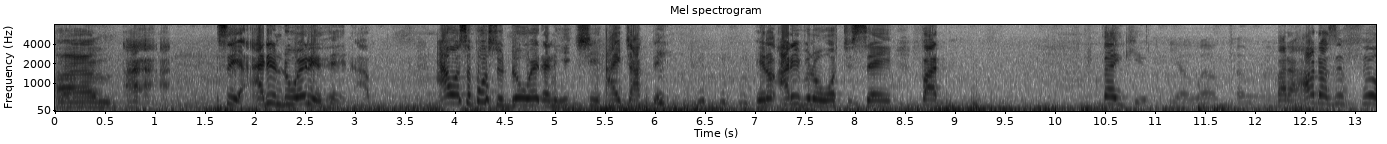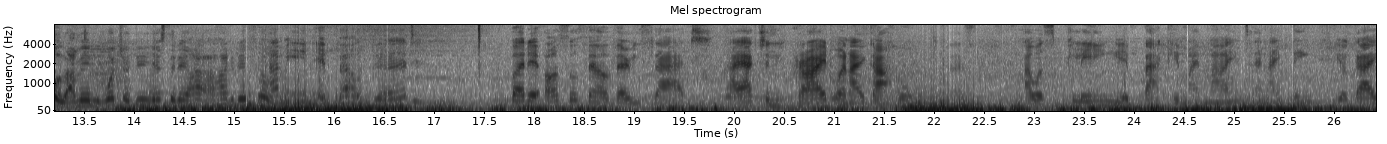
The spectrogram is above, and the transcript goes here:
Um, I, I, I- see, I didn't do anything. I, I was supposed to do it, and he, she hijacked it. you know, I didn't even know what to say, but thank you. you're welcome. But how does it feel? I mean, what you're doing yesterday, how, how did it feel? I mean, it felt good, but it also felt very sad. I actually cried when I got home because I was playing it back in my mind, and I think your guy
